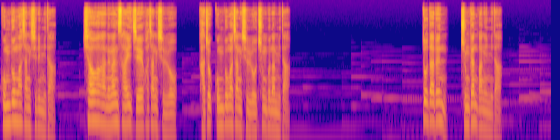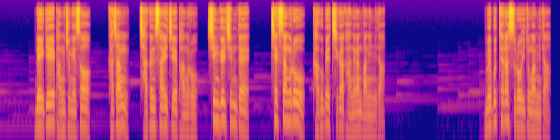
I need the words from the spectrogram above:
공동 화장실입니다. 샤워 가능한 사이즈의 화장실로 가족 공동 화장실로 충분합니다. 또 다른 중간 방입니다. 4개의 방 중에서 가장 작은 사이즈의 방으로 싱글 침대, 책상으로 가구 배치가 가능한 방입니다. 외부 테라스로 이동합니다.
